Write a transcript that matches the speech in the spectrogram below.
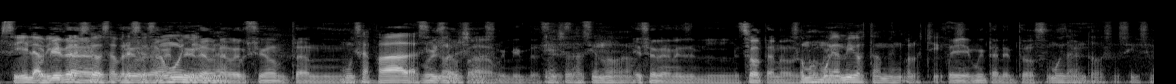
Sí, la vi, preciosa, preciosa, muy linda. Era una versión tan... Muy zafada, sí, muy zafada, ellos, muy linda. Sí, ellos haciendo... Eso era en el sótano. Somos muy amigos también con los chicos. Sí, muy talentosos. Muy talentosos, sí, sí.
